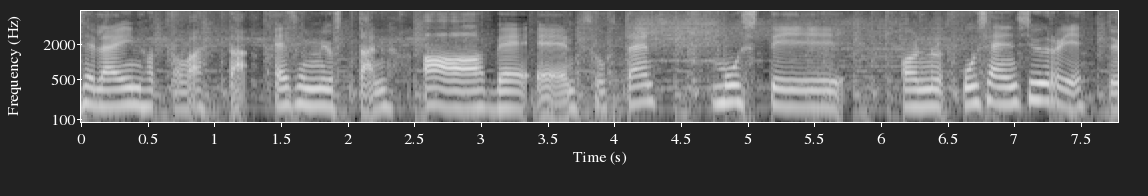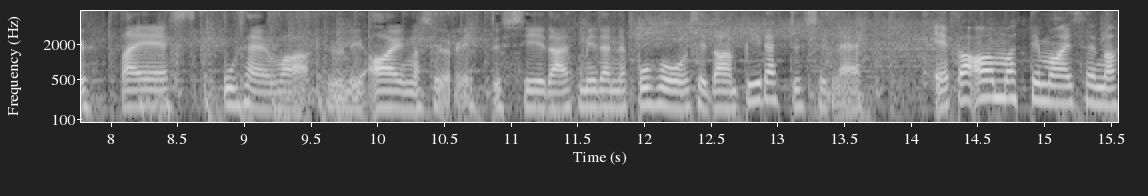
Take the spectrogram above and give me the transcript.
sille inhottava, että esim. just tämän AAVEn suhteen musti on usein syrjitty, tai edes usein vaan yli aina syrjitty siitä, että miten ne puhuu. Sitä on pidetty sille epäammattimaisena,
